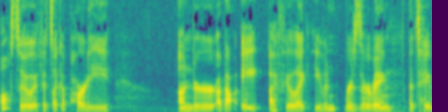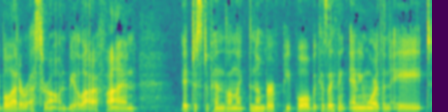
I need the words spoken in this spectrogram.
also if it's like a party under about eight, I feel like even reserving a table at a restaurant would be a lot of fun. It just depends on like the number of people because I think any more than eight,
